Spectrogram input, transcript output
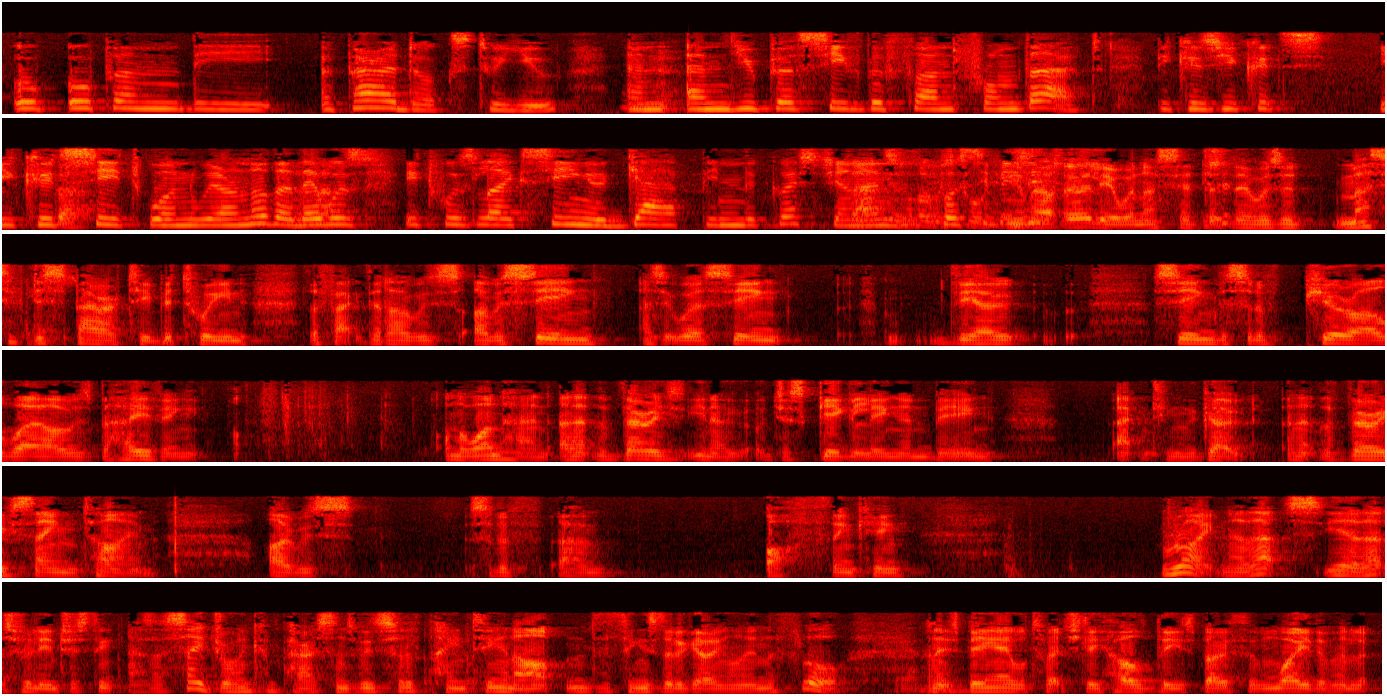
op- opened the a paradox to you and and you perceive the fun from that because you could. You could That- see it one way or another. There was, it was like seeing a gap in the question That's and what I was talking about earlier when I said that there was a massive disparity between the fact that I was I was seeing, as it were, seeing the seeing the sort of puerile way I was behaving on the one hand, and at the very you know just giggling and being acting the goat, and at the very same time, I was sort of um, off thinking. Right now, that's yeah, that's really interesting. As I say, drawing comparisons with sort of painting and art and the things that are going on in the floor, and it's being able to actually hold these both and weigh them and look.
